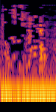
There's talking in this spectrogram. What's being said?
Thank you.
